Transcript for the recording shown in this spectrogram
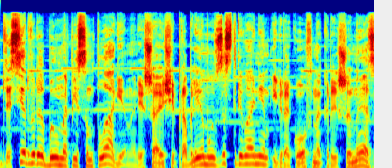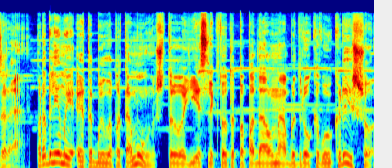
Для сервера был написан плагин, решающий проблему с застреванием игроков на крыше Незера. Проблемой это было потому, что если кто-то попадал на бедроковую крышу,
